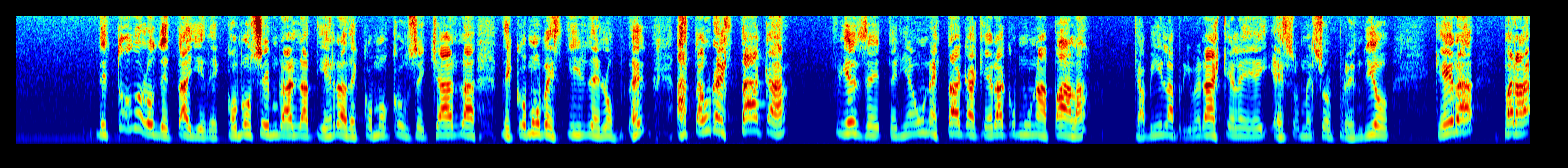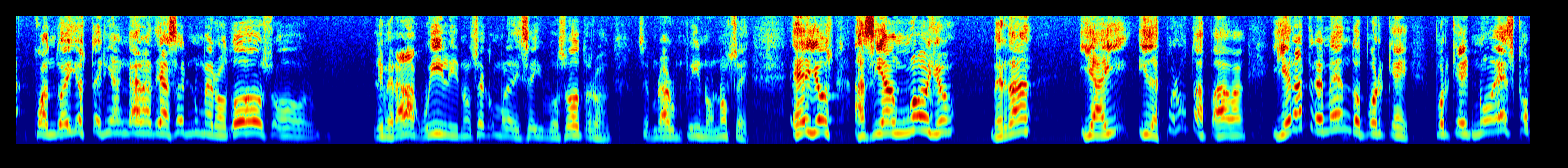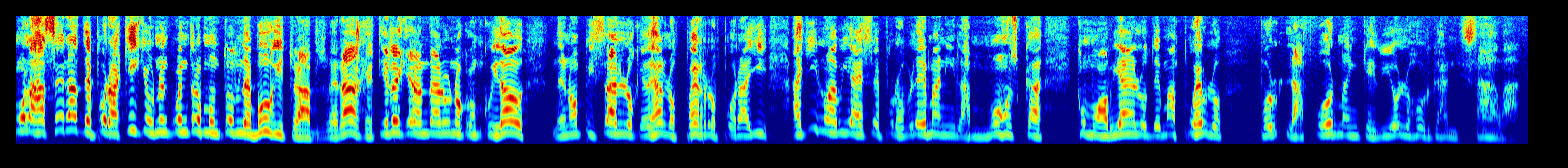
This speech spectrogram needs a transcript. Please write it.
de todos los detalles, de cómo sembrar la tierra, de cómo cosecharla, de cómo vestir, de los, eh, hasta una estaca. Fíjense, tenía una estaca que era como una pala, que a mí la primera vez que leí eso me sorprendió que era para cuando ellos tenían ganas de hacer número dos o liberar a Willy, no sé cómo le decís vosotros, sembrar un pino, no sé. Ellos hacían un hoyo, ¿verdad? Y ahí, y después lo tapaban. Y era tremendo porque, porque no es como las aceras de por aquí que uno encuentra un montón de boogie traps, ¿verdad? Que tiene que andar uno con cuidado de no pisar lo que dejan los perros por allí. Allí no había ese problema ni las moscas como había en los demás pueblos por la forma en que Dios los organizaba.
